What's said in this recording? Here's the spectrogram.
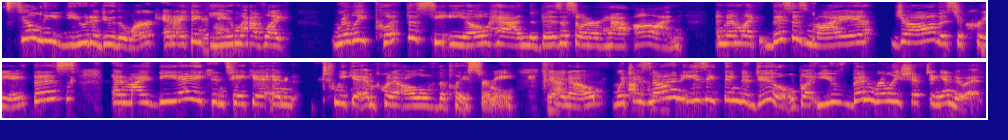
still need you to do the work and i think you have like really put the ceo hat and the business owner hat on and been like, this is my job is to create this, and my VA can take it and tweak it and put it all over the place for me. Yeah. You know, which Absolutely. is not an easy thing to do, but you've been really shifting into it.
